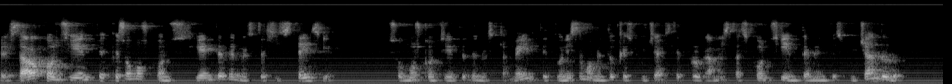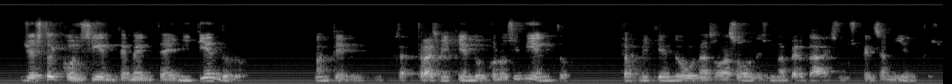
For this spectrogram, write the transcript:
El estado consciente es que somos conscientes de nuestra existencia, somos conscientes de nuestra mente. Tú en este momento que escuchas este programa estás conscientemente escuchándolo. Yo estoy conscientemente emitiéndolo, transmitiendo un conocimiento transmitiendo unas razones, unas verdades, unos pensamientos,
